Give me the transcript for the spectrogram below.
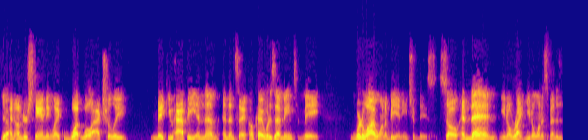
yeah. and understanding like what will actually make you happy in them and then say, okay, what does that mean to me? Where do I want to be in each of these? So, and then, you know, right, you don't want to spend,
